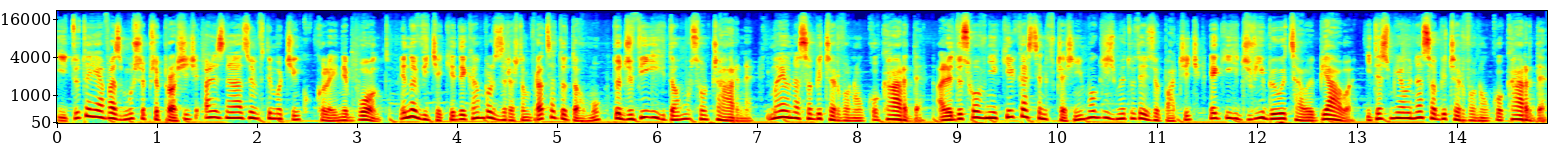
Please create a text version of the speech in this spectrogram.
I tutaj ja was muszę przeprosić, ale znalazłem w tym odcinku kolejny błąd. Mianowicie, kiedy Gumball zresztą wraca do domu, to drzwi ich domu są czarne i mają na sobie czerwoną kokardę. Ale dosłownie kilka scen wcześniej mogliśmy tutaj zobaczyć, jak ich drzwi były całe białe i też miały na sobie czerwoną kokardę.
